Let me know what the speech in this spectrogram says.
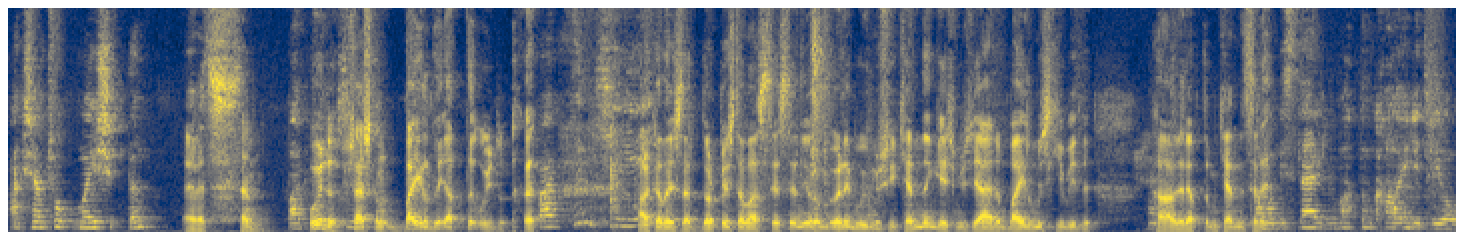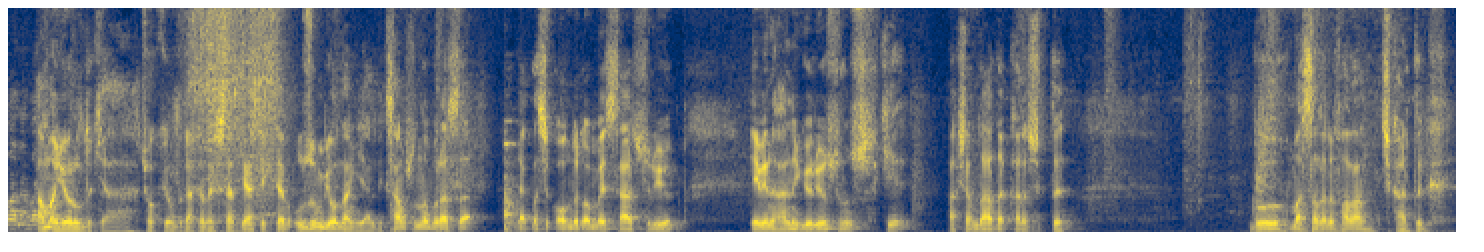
Akşam çok mayışıktın. Evet sen. Baktım Uyudu. ki- Şaşkın bayıldı yattı uyudu. Baktım ki. Arkadaşlar 4-5 defa sesleniyorum. Öyle bir uyumuş ki kendinden geçmiş. Yani bayılmış gibiydi. Kahveler yaptım kendisine. Ama misler gibi baktım kahve getiriyor bana. Bak. Ama yorulduk ya. Çok yorulduk arkadaşlar. Gerçekten uzun bir yoldan geldik. Samsun'da burası yaklaşık 14-15 saat sürüyor. Evin halini görüyorsunuz ki akşam daha da karışıktı. Bu masaları falan çıkarttık.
